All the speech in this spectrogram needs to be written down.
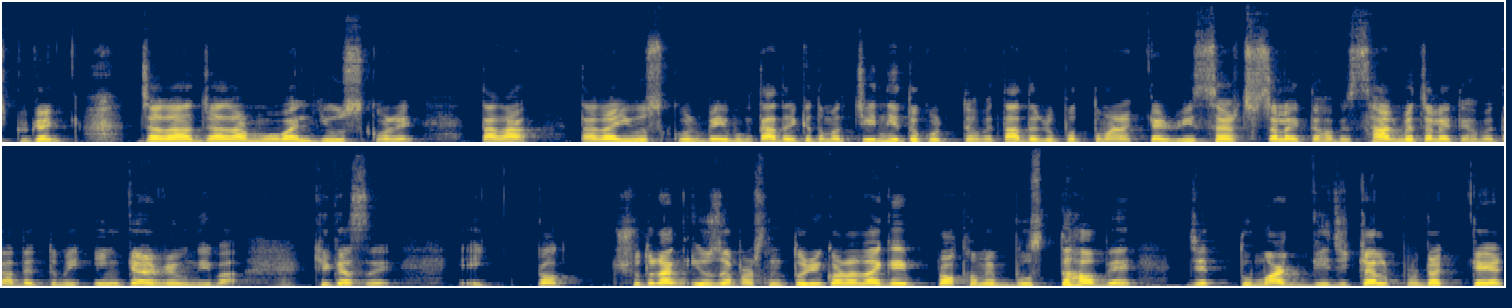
স্টুডেন্ট যারা যারা মোবাইল ইউজ করে, তারা তারা ইউজ করবে এবং তাদেরকে তোমার চিহ্নিত করতে হবে। তাদের উপর তোমার একটা রিসার্চ চালাইতে হবে সার্ভে চালাইতে হবে, তাদের তুমি ইন্টারভিউ নিবা, ঠিক আছে? এই সুতরাং ইউজার পার্সন তৈরি করার আগে প্রথমে বুঝতে হবে যে তোমার ডিজিটাল প্রোডাক্টের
